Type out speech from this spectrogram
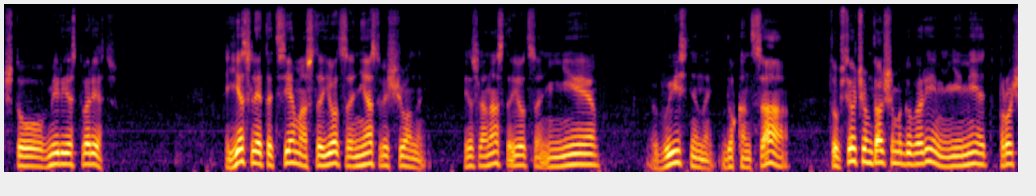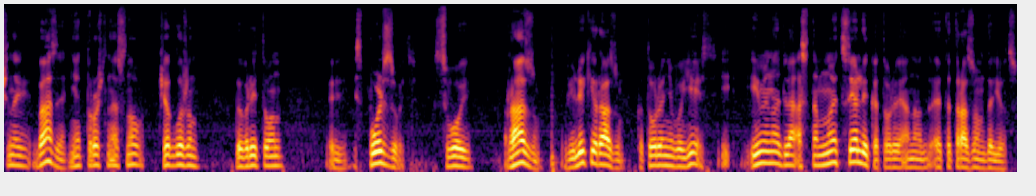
что в мире есть Творец – если эта тема остается неосвещенной, если она остается не выясненной до конца, то все, о чем дальше мы говорим, не имеет прочной базы, нет прочной основы. Человек должен, говорит он, использовать свой разум, великий разум, который у него есть, и именно для основной цели, которой она, этот разум дается.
